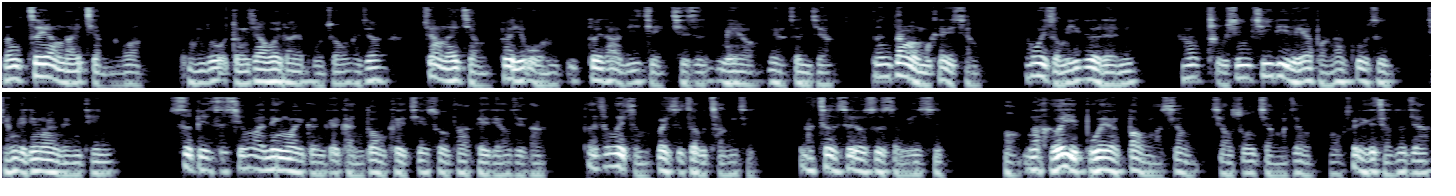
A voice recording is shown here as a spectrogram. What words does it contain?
那这样来讲的话，我们如果等一下为大家补充，也就这样来讲，对于我们对他的理解其实没有没有增加。但是当然我们可以想，为什么一个人他处心积虑的要把那故事讲给另外一个人听，势必是希望另外一个人可以感动、可以接受他、可以了解他。但是为什么会是这个场景？那这这又是什么意思？哦，那何以不会爆啊？像小说讲的这样，哦，一个小说家。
